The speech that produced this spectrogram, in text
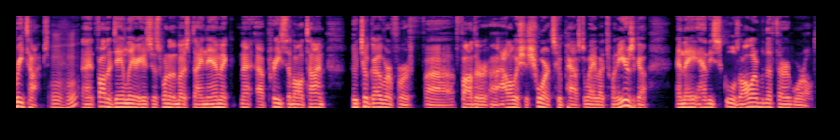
three times. Mhm. And Father Dan Leary, who's just one of the most dynamic uh, priests of all time, who took over for uh, Father uh, Aloysius Schwartz, who passed away about 20 years ago. And they have these schools all over the third world.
